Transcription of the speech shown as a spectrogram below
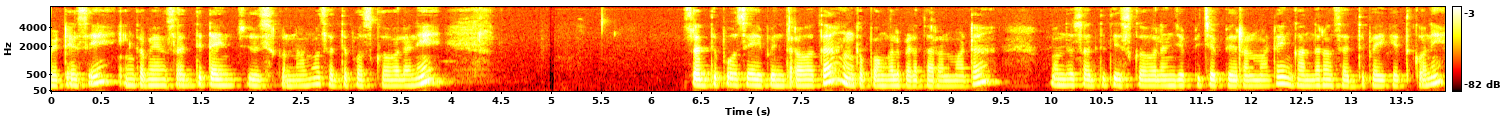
పెట్టేసి ఇంకా మేము సర్ది టైం చూసుకున్నాము సర్ది పోసుకోవాలని. సర్ది పోసి అయిపోయిన తర్వాత ఇంకా పొంగల్ పెడతారనమాట ముందు సర్ది తీసుకోవాలని చెప్పి చెప్పారనమాట ఇంక అందరం సర్ది పైకి ఎత్తుకొని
